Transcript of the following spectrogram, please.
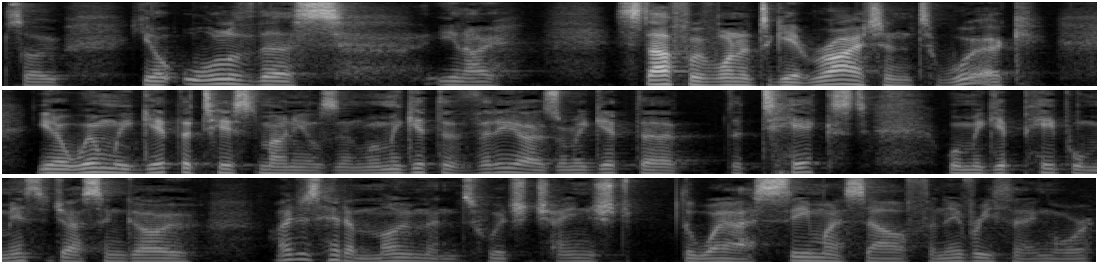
So, you know, all of this, you know, stuff we've wanted to get right and to work, you know, when we get the testimonials and when we get the videos, when we get the, the text, when we get people message us and go, I just had a moment which changed the way I see myself and everything, or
